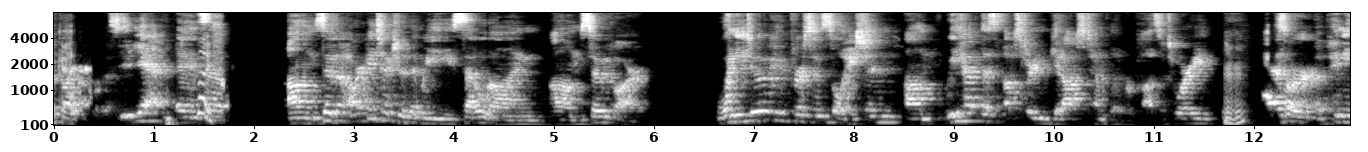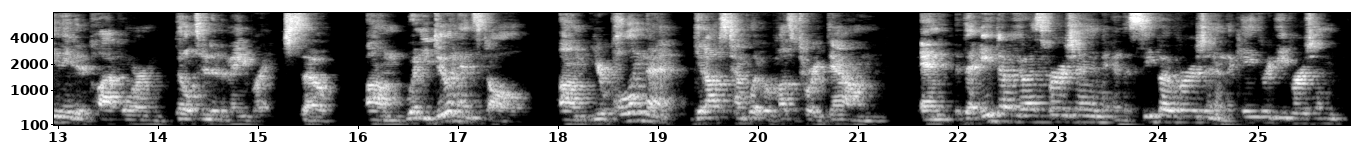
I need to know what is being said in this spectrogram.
Okay. Yeah, and Nice. so, um, so the architecture that we settled on um, so far, when you do a first installation, um, we have this upstream GitOps template repository Mhm. as our opinionated platform built into the main branch. So um, when you do an install, um, you're pulling that GitOps template repository down And the AWS version and the Civo version and the K3D version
